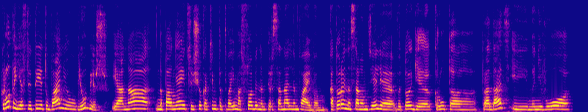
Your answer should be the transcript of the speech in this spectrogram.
Круто, если ты эту баню любишь, и она наполняется еще каким-то твоим особенным персональным вайбом, который на самом деле в итоге круто продать, и на него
